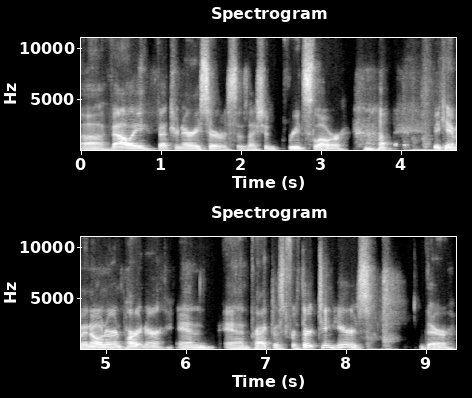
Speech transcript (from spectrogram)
uh, Valley Veterinary Services. I should read slower. became an owner and partner and, and practiced for 13 years there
